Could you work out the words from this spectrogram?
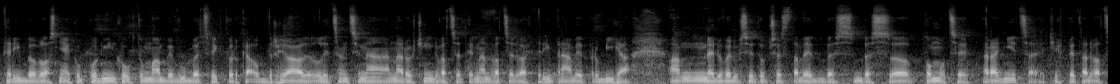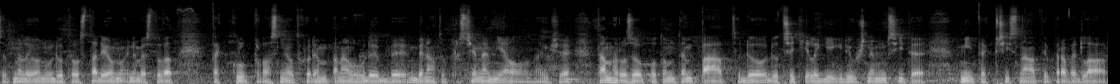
který byl vlastně jako podmínkou k tomu, aby vůbec vůbec Viktorka obdržela licenci na, na ročník 21-22, který právě probíhá a nedovedu si to představit bez, bez pomoci radnice, těch 25 milionů do toho stadionu investovat, tak klub vlastně odchodem pana Loudy by, by na to prostě neměl. Takže tam hrozil potom ten pád do, do třetí ligy, kdy už nemusíte mít tak přísná ty pravidla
